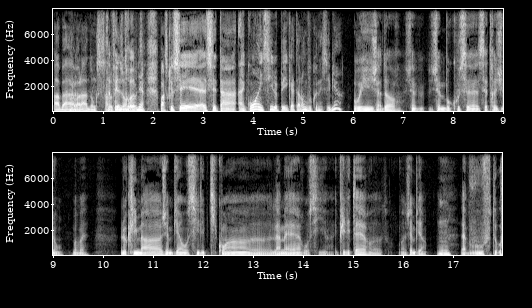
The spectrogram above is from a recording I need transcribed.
Ah bah voilà, Voilà. donc ce sera l'occasion de revenir. Parce que c'est c'est un, un coin ici, le pays catalan, que vous connaissez bien. Oui, j'adore. J'aime beaucoup ce- cette région. Ouais. Le climat, j'aime bien aussi les petits coins, euh, la mer aussi, et puis les terres. euh. Ouais, j'aime bien Mhm. la bouffe, tout,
